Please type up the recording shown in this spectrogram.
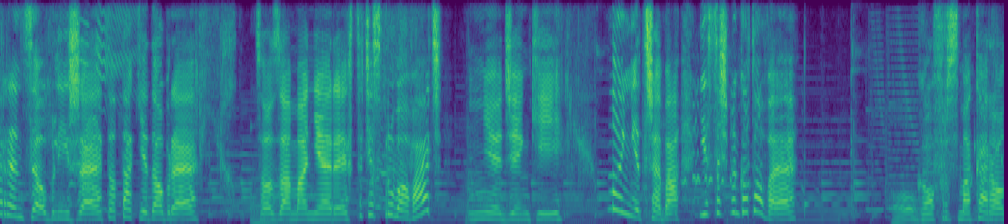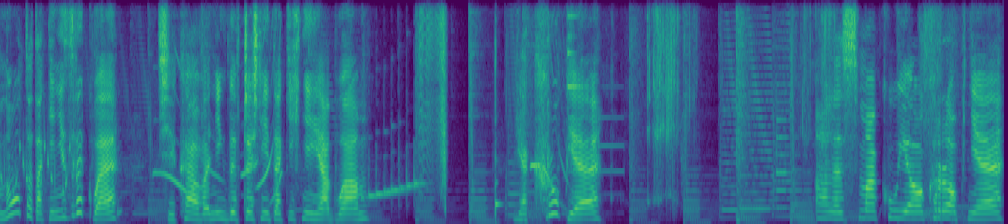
A ręce obliżę, to takie dobre. Co za maniery, chcecie spróbować? Nie, dzięki. No i nie trzeba, jesteśmy gotowe. Gofr z makaronu? To takie niezwykłe. Ciekawe, nigdy wcześniej takich nie jadłam. Jak chrupie. Ale smakuje okropnie.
